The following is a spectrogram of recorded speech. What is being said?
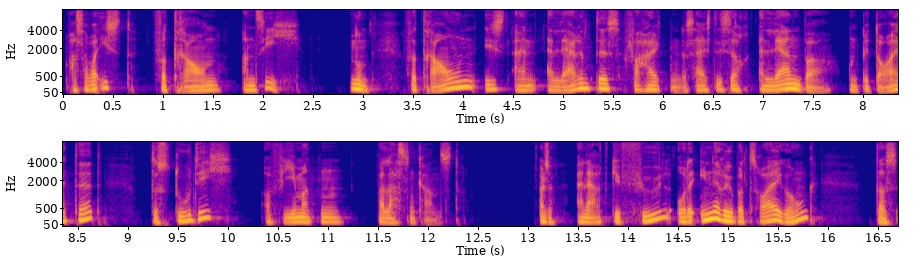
Was aber ist Vertrauen an sich? Nun, Vertrauen ist ein erlerntes Verhalten. Das heißt, es ist auch erlernbar und bedeutet, dass du dich auf jemanden verlassen kannst. Also eine Art Gefühl oder innere Überzeugung, dass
